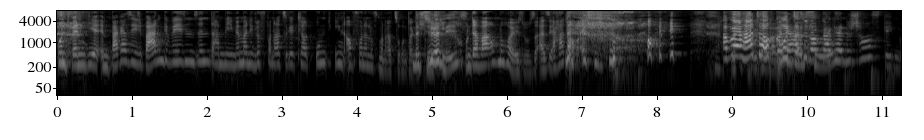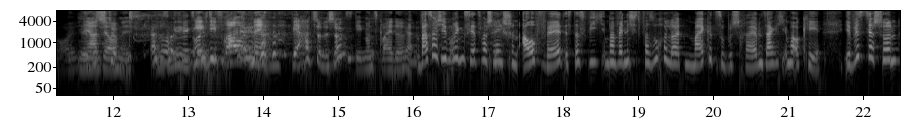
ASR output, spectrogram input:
Und wenn wir im Baggersee baden gewesen sind, haben wir ihm immer die Luftmatratze geklaut und ihn auch von der Luftmatratze runtergeschmissen. Natürlich. Und da war auch eine Heususe. Also er hatte auch echt Aber er hatte auch Aber Grund der hatte dazu. doch gar keine Chance gegen euch. Ja, das der auch stimmt. nicht. Also Also gegen gegen, die Frau, nee. Wer hat schon eine Chance gegen uns beide? Was euch übrigens jetzt wahrscheinlich schon auffällt, ist, dass wie ich immer, wenn ich versuche, Leuten Maike zu beschreiben, sage ich immer, okay, ihr wisst ja schon,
